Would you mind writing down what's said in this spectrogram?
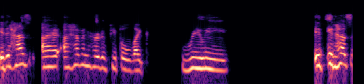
it has i i haven't heard of people like really it, it has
